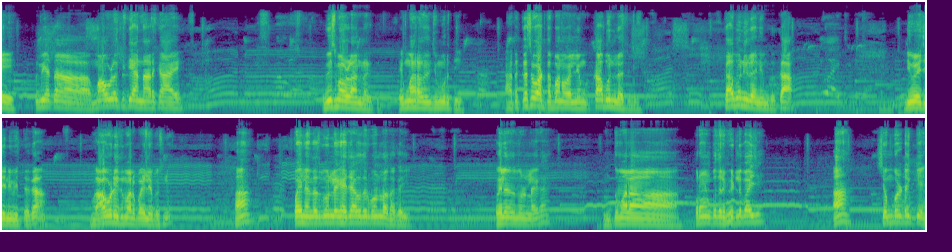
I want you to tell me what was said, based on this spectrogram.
ए तुम्ही आता मावळं किती आणणार काय? वीस मावळं आणणार एक महाराजांची मूर्ती. आता कसं वाटतं बनवायला? नेमकं का बनलं तुम्ही? का बनवलं नेमकं? का? दिवाळीच्या निमित्त का? मग आवड आहे तुम्हाला पहिल्यापासून? हा? पहिल्यांदाच बनलं ह्याच्या अगोदर बनला होता कधी पहिल्यांदाच बनलाय का? मग तुम्हाला प्रमाणपत्र भेटलं पाहिजे? हा? शंभर टक्के.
